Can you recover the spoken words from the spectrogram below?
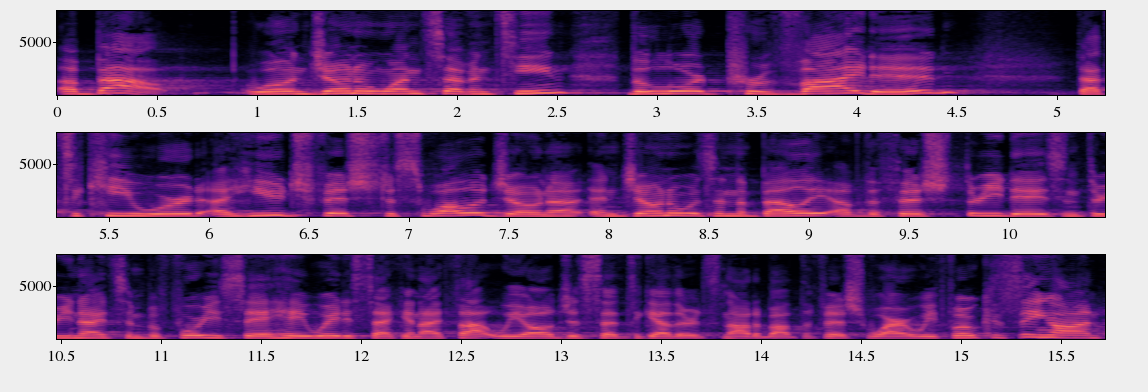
about? Well, in Jonah 1:17, the Lord provided that's a key word. A huge fish to swallow Jonah, and Jonah was in the belly of the fish three days and three nights. And before you say, hey, wait a second, I thought we all just said together it's not about the fish. Why are we focusing on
